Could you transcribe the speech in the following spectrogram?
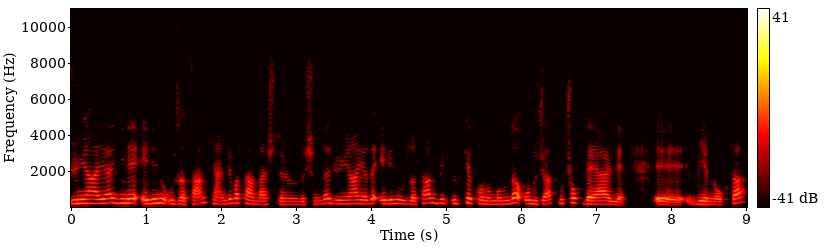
dünyaya yine elini uzatan, kendi vatandaşlarının dışında dünyaya da elini uzatan bir ülke konumunda olacak. Bu çok değerli e, bir nokta.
